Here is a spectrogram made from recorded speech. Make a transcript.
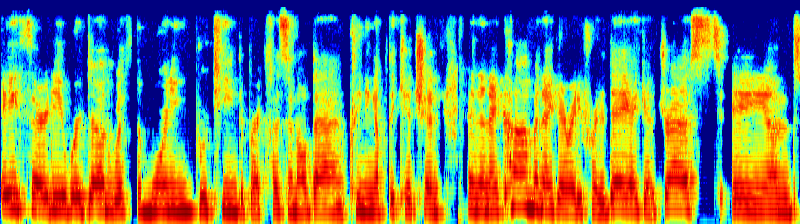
8:30, we're done with the morning routine, the breakfast and all that, cleaning up the kitchen. And then I come and I get ready for the day. I get dressed and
